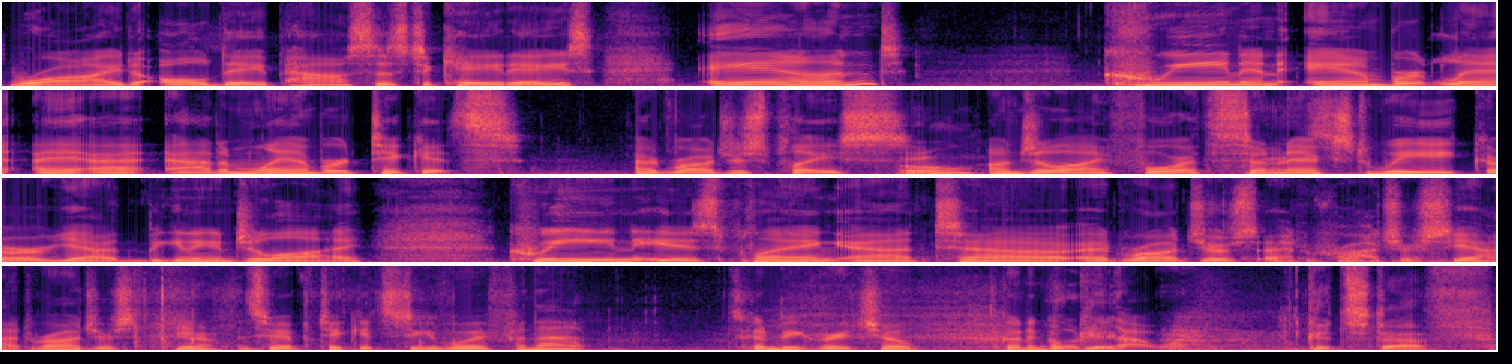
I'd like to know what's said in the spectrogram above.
ride all day passes to K Days. And Queen and Amber uh, uh, Adam Lambert tickets at Rogers Place Oh. on July 4th. So Nice. next week, or yeah, the beginning of July, Queen is playing at uh, at Rogers at Rogers. Yeah, at Rogers. Yeah. And so we have tickets to give away for that. It's going to be a great show. Going to go to that one. Good stuff.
